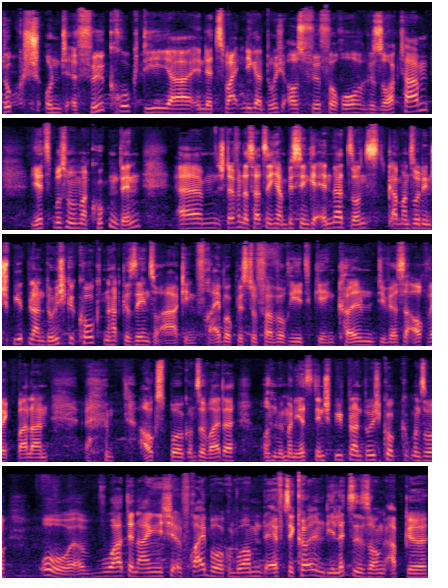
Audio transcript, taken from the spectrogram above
Duxch und Füllkrug, die ja in der zweiten Liga durchaus für Furore gesorgt haben. Jetzt muss man mal gucken, denn ähm, Stefan, das hat sich ja ein bisschen geändert. Sonst hat man so den Spielplan durchgeguckt und hat gesehen, so ah, gegen Freiburg bist du Favorit, gegen Köln, die wirst du auch wegballern, äh, Augsburg und so weiter. Und wenn man jetzt den Spielplan durchguckt, guckt man so, oh, wo hat denn eigentlich Freiburg und wo haben der FC Köln die letzte Saison abge,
